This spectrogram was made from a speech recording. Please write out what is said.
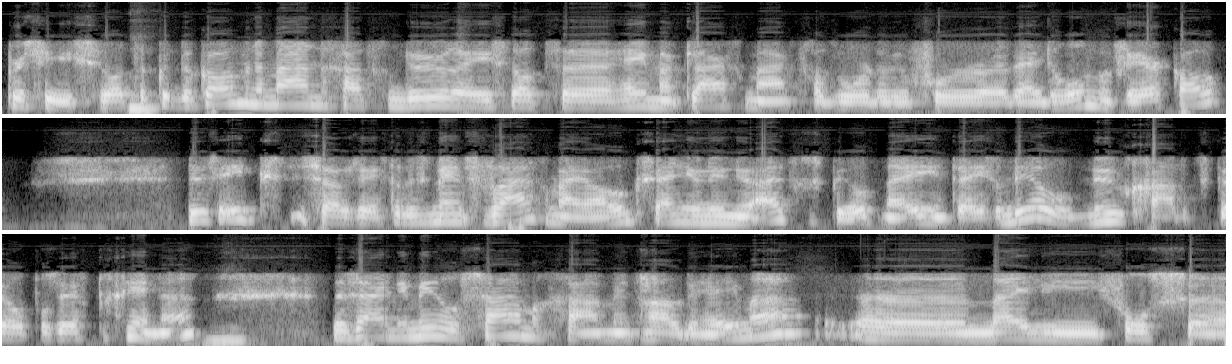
Precies. Wat de, de komende maanden gaat gebeuren is dat HEMA klaargemaakt gaat worden voor wederom een verkoop. Dus ik zou zeggen, dus mensen vragen mij ook, zijn jullie nu uitgespeeld? Nee, in tegendeel. Nu gaat het spel pas echt beginnen. We zijn inmiddels samengegaan met Houde Hema. Uh, Meili Vos, uh,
